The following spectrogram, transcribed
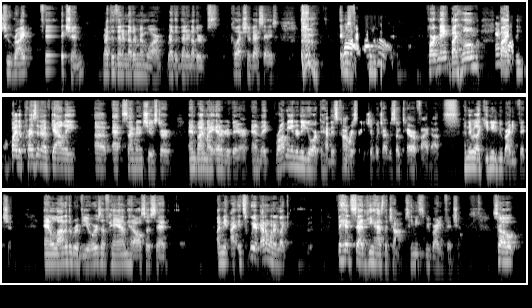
to write fiction rather than another memoir, rather than another collection of essays, it was. Why? whom? pardon me. By whom? And By why? the, by the president of Gallery uh, at Simon and Schuster, and by my editor there. And they brought me into New York to have this conversation, which I was so terrified of. And they were like, "You need to be writing fiction." And a lot of the reviewers of Ham had also said, I mean, I, it's weird. I don't want to like. They had said he has the chops. He needs to be writing fiction. So,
